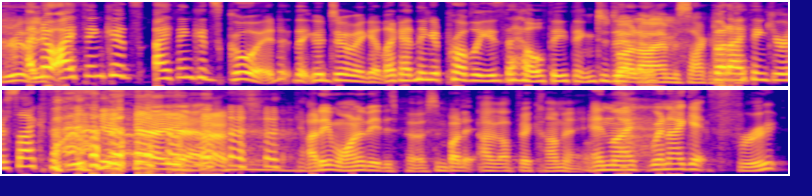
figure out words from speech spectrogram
Really? know. I think it's. I think it's good that you're doing it. Like I think it probably is the healthy thing to do. But I am a psychopath. But. I think you're a psychopath. yeah, yeah. I didn't want to be this person, but I've, I've become it. And like when I get fruit,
